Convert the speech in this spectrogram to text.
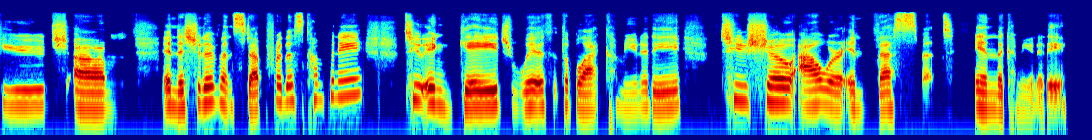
huge um, initiative and step for this company to engage with the Black community to show our investment in the community.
